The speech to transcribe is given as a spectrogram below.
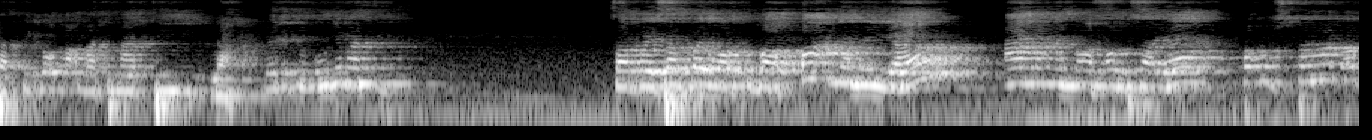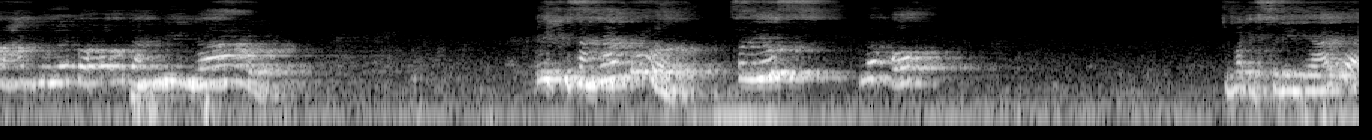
Tapi kok nggak mati-mati lah. Jadi tubuhnya mati. Sampai-sampai waktu bapaknya meninggal, anak yang nelfon saya, Pak Ustaz, Alhamdulillah bapak udah meninggal. Ini kisah nyata loh. Serius. Nggak Cuma istrinya aja.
